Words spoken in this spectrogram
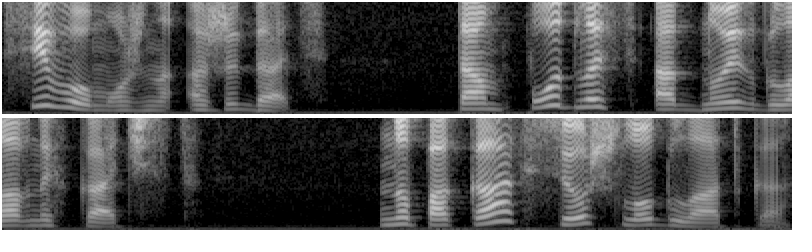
всего можно ожидать. Там подлость – одно из главных качеств. Но пока все шло гладко.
